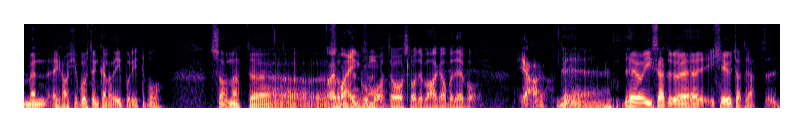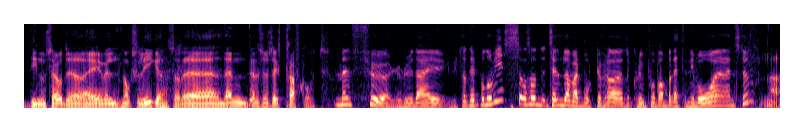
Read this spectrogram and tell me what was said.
Men jeg har ikke brukt en kalori på det etterpå. Sånn at uh, Det er bare én god måte å slå tilbake på det på. Ja. Det, det er å vise at du er ikke er utdatert. Dinosaur der er jeg vel nokså like, så det, den, den syns jeg traff godt. Men føler du deg utdatert på noe vis? Altså, selv om du har vært borte fra klubbfotballen på dette nivået en stund? Nei,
